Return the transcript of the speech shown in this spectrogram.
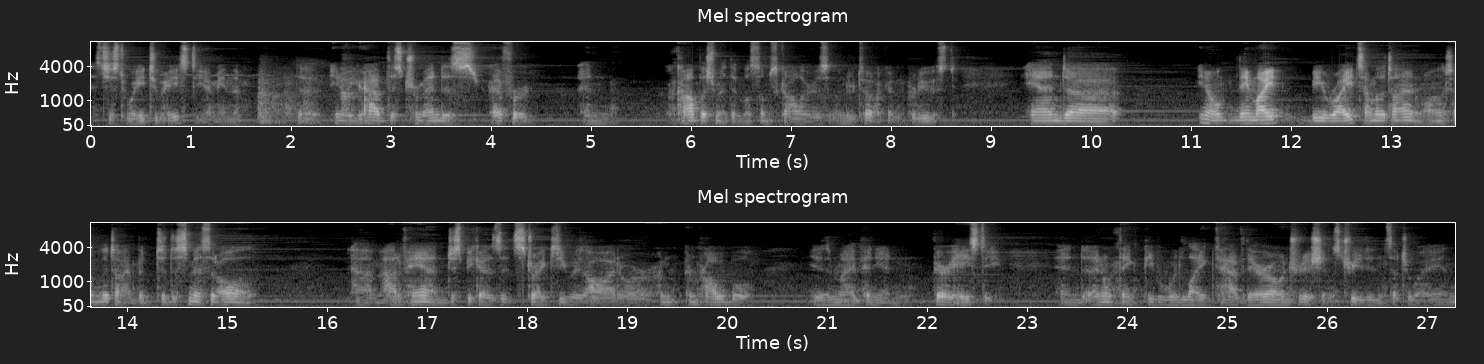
it's just way too hasty. I mean, the, the you know you have this tremendous effort accomplishment that Muslim scholars undertook and produced, and uh, you know they might be right some of the time and wrong some of the time, but to dismiss it all um, out of hand just because it strikes you as odd or un- improbable is, in my opinion, very hasty. And I don't think people would like to have their own traditions treated in such a way, and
